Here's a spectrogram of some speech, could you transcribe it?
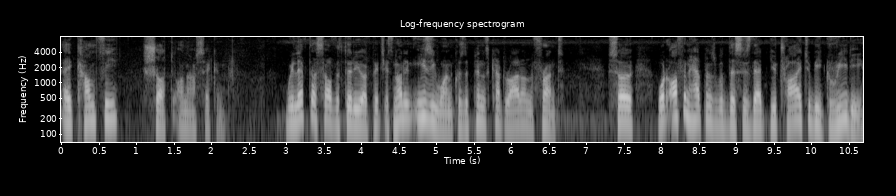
a comfy shot on our second. We left ourselves a 30 yard pitch. It's not an easy one because the pin's cut right on the front. So what often happens with this is that you try to be greedy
